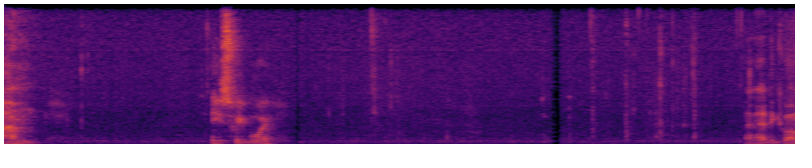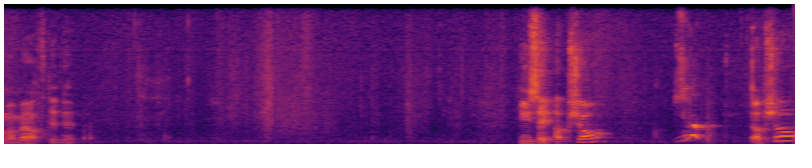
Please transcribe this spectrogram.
Um, you sweet boy? That had to go in my mouth, didn't it? Can you say Upshaw? Yeah. Upshaw?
